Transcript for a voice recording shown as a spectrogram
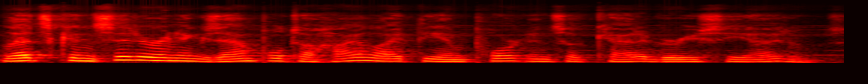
Let's consider an example to highlight the importance of Category C items.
